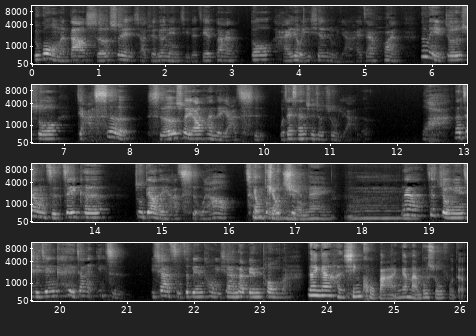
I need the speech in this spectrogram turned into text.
如果我们到十二岁小学六年级的阶段，都还有一些乳牙还在换，那么也就是说，假设十二岁要换的牙齿，我在三岁就蛀牙了，哇，那这样子这一颗蛀掉的牙齿，我要撑多久呢？嗯，那这九年期间可以这样一直一下子这边痛一下那边痛嘛？那应该很辛苦吧？应该蛮不舒服的。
